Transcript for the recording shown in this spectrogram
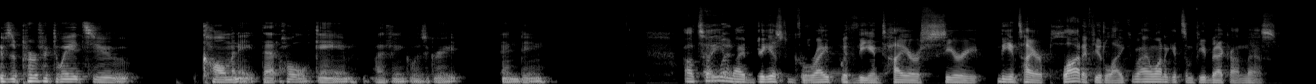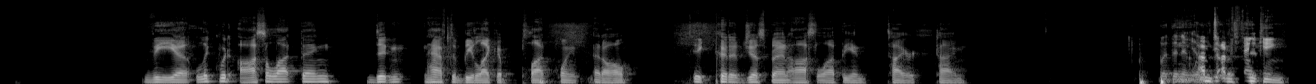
was a perfect way to culminate that whole game i think it was a great ending I'll tell you my biggest gripe with the entire series, the entire plot, if you'd like. I want to get some feedback on this. The uh, liquid ocelot thing didn't have to be like a plot point at all. It could have just been ocelot the entire time. But then it I'm, I'm thinking.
